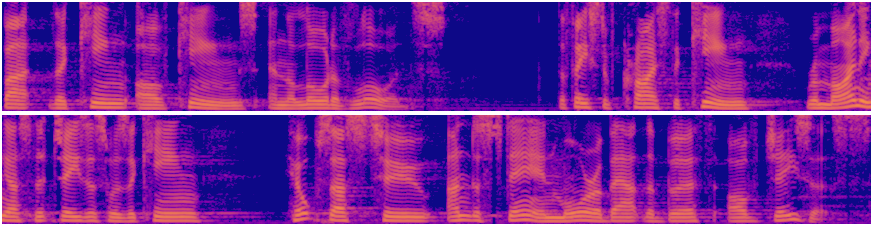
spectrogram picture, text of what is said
but the King of Kings and the Lord of Lords. The feast of Christ the King, reminding us that Jesus was a king, helps us to understand more about the birth of Jesus.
